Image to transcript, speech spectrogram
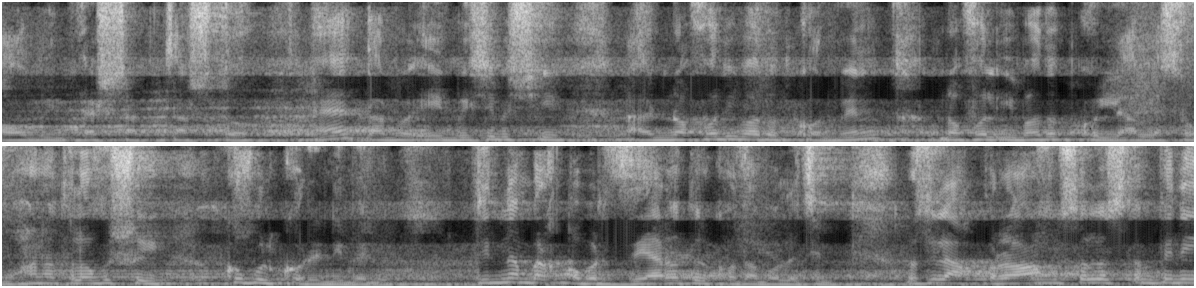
আওয়াবিন এরশাক এই বেশি বেশি নফল ইবাদত করবেন, নফল ইবাদত করলে আল্লাহ সুবহানাতালা অবশ্যই কবুল করে নেবেন। তিন নম্বর কবর জিয়ারতের কথা বলেছেন। রসুল আকরাম সাল্লাম তিনি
